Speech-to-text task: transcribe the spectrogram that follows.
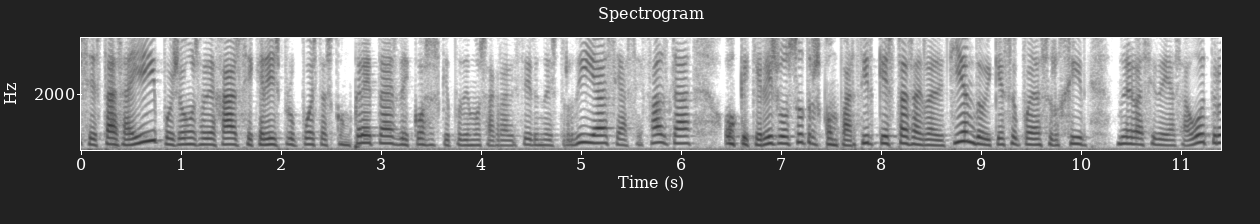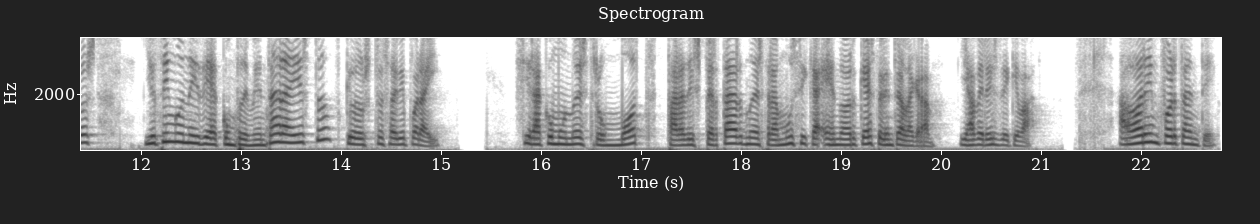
si estás ahí, pues vamos a dejar, si queréis, propuestas concretas de cosas que podemos agradecer en nuestro día, si hace falta, o que queréis vosotros compartir qué estás agradeciendo y que eso pueda surgir nuevas ideas a otros. Yo tengo una idea complementar a esto que os pasaré por ahí será como nuestro mod para despertar nuestra música en orquesta en Telegram. Ya veréis de qué va. Ahora importante.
